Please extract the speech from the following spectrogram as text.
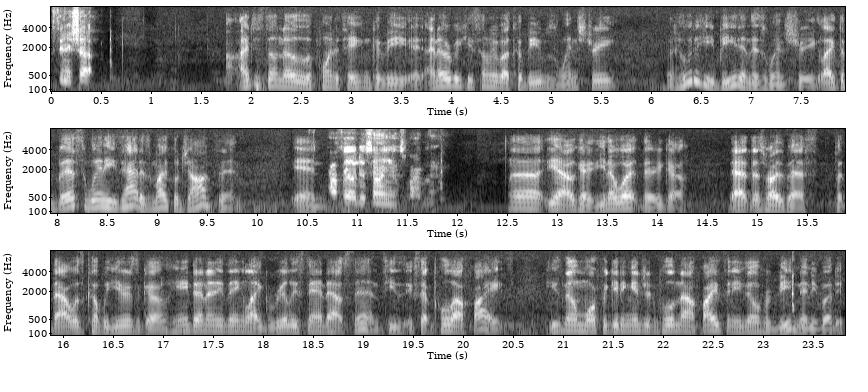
finish up? I just don't know the point of taking Khabib. I know everybody keeps telling me about Khabib's win streak, but who did he beat in this win streak? Like the best win he's had is Michael Johnson, and Rafael dos Anjos probably. uh, yeah, okay, you know what? There you go. That that's probably the best. But that was a couple years ago. He ain't done anything like really stand out since. He's except pull out fights. He's known more for getting injured and pulling out fights than he's known for beating anybody,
